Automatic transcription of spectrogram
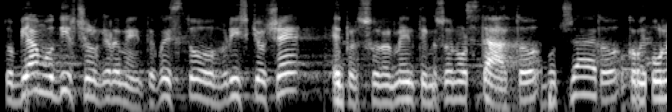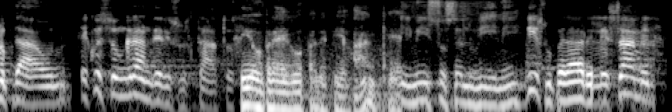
Dobbiamo dircelo chiaramente, questo rischio c'è e personalmente sono stato bocciato come un down e questo è un grande risultato Io prego, Padre Pio, anche il ministro Salvini. di superare l'esame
